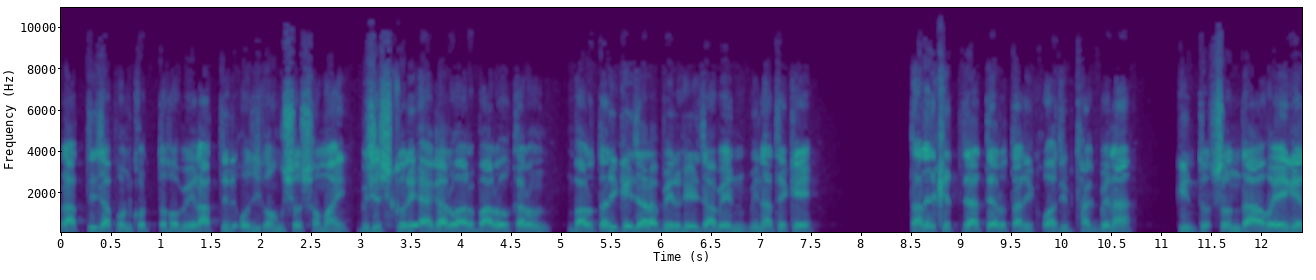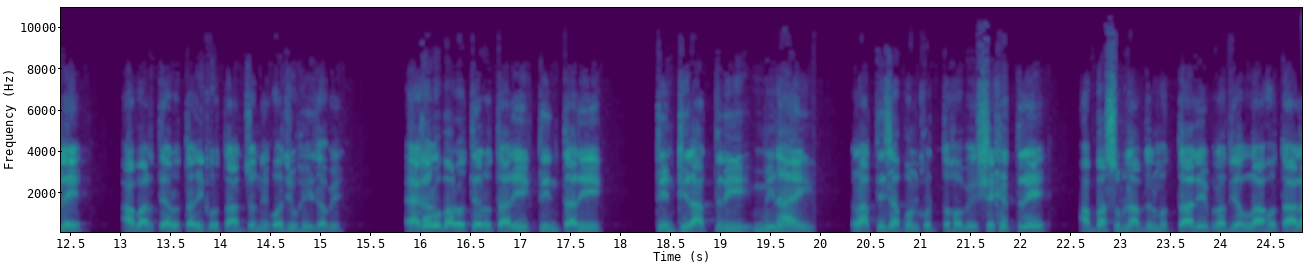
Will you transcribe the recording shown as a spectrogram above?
রাত্রি যাপন করতে হবে, রাত্রির অধিকাংশ সময় বিশেষ করে এগারো আর বারো, কারণ বারো তারিখেই যারা বের হয়ে যাবেন মিনা থেকে, তাদের ক্ষেত্রে আর তেরো তারিখ অজীব থাকবে না, কিন্তু সন্ধ্যা হয়ে গেলে আবার তেরো তারিখও তার জন্য অজীব হয়ে যাবে। এগারো, বারো, তেরো তারিখ, তিন তারিখ, তিনটি রাত্রি মিনায় রাত্রি যাপন করতে হবে। সেক্ষেত্রে আব্বাস আব্দুল মুতালিব রাজিয়াল্লাহ তাল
